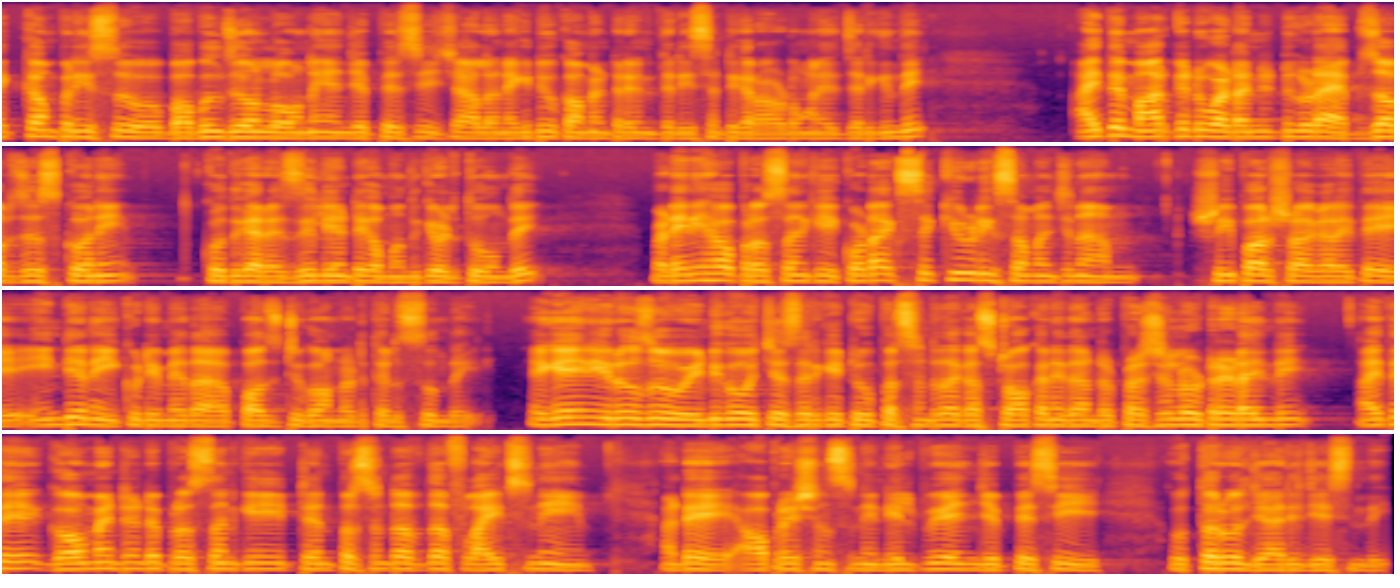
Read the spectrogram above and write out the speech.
టెక్ కంపెనీస్ బబుల్ జోన్లో ఉన్నాయని చెప్పేసి చాలా నెగిటివ్ కామెంటరీ అనేది రీసెంట్గా రావడం అనేది జరిగింది. అయితే మార్కెట్ వాటన్నిటిని కూడా అబ్జార్బ్ చేసుకొని కొద్దిగా రెసిలియంట్గా ముందుకు వెళ్తూ ఉంది. బట్ ఎనీహా ప్రస్తుతానికి కొడాక్ సెక్యూరిటీకి సంబంధించిన శ్రీపాల్ షా గారు అయితే ఇండియన్ ఈక్విటీ మీద పాజిటివ్గా ఉన్నట్టు తెలుస్తుంది. అగైన్ ఈరోజు ఇండిగో వచ్చేసరికి టూ పర్సెంట్ దాకా స్టాక్ అనేది అండర్ ప్రెషర్లో ట్రేడ్ అయింది. అయితే గవర్నమెంట్ అంటే ప్రస్తుతానికి టెన్ పర్సెంట్ ఆఫ్ ద ఫ్లైట్స్ని అంటే ఆపరేషన్స్ని నిలిపివేయని చెప్పేసి ఉత్తర్వులు జారీ చేసింది.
